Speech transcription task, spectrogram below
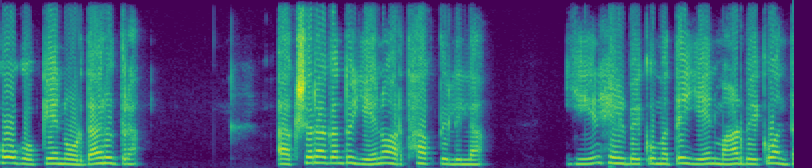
ಹೋಗೋಕೆ ನೋಡ್ದ ರುದ್ರ. ಅಕ್ಷರಾಗಂತೂ ಏನೂ ಅರ್ಥ ಆಗ್ತಿರ್ಲಿಲ್ಲ. ಏನ್ ಹೇಳ್ಬೇಕು ಮತ್ತೆ ಏನ್ ಮಾಡ್ಬೇಕು ಅಂತ.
